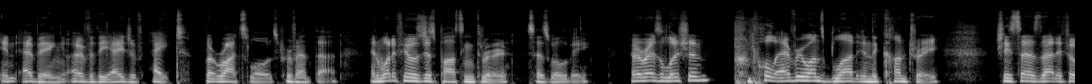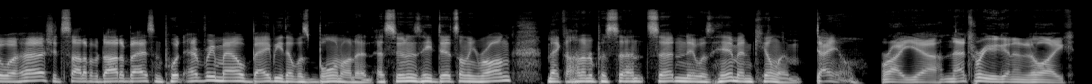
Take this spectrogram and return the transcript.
in Ebbing over the age of eight, but rights laws prevent that. And what if he was just passing through, says Willoughby. Her resolution? pull everyone's blood in the country. She says that if it were her, she'd start up a database and put every male baby that was born on it. As soon as he did something wrong, make 100% certain it was him and kill him. Damn. Right, yeah. And that's where you get into like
